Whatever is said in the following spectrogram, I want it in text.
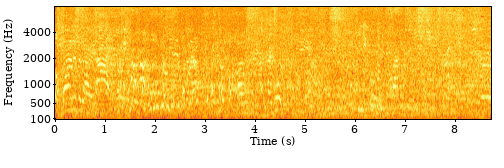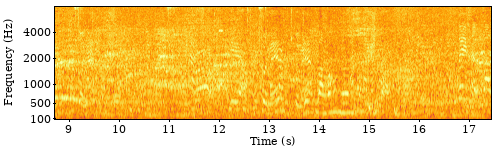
ตกได้ไม่เป็นไร ได้อันนี้ทำตกได้ไม่เป็นไใครพูดที่หยิอ่ข้ล่สวยไหมสวยไหมอะสวยไหมบางว่าเงินได้แขนสั้น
